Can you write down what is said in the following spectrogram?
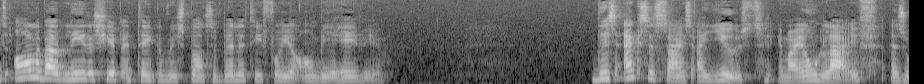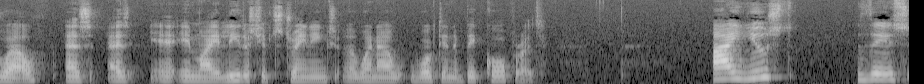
It's all about leadership and taking responsibility for your own behavior. This exercise I used in my own life as well as as in my leadership trainings uh, when I worked in a big corporate. I used this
